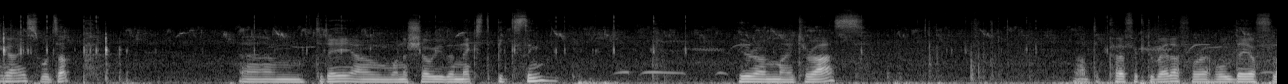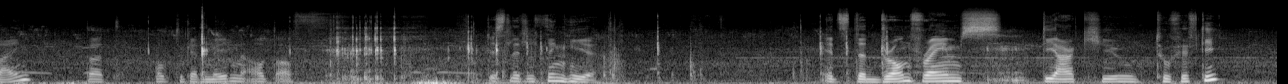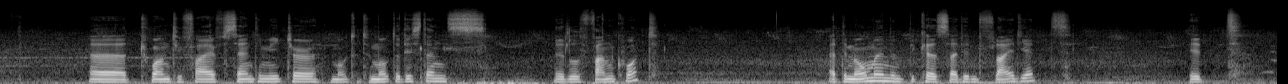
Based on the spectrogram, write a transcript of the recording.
Hi guys, what's up? Um, today I want to show you the next big thing here on my terrace. Not the perfect weather for a whole day of flying, but hope to get a maiden out of this little thing here. It's the Drone Frames DRQ 250 uh, 25 centimeter motor to motor distance little fun quad. At the moment and because I didn't fly it yet it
